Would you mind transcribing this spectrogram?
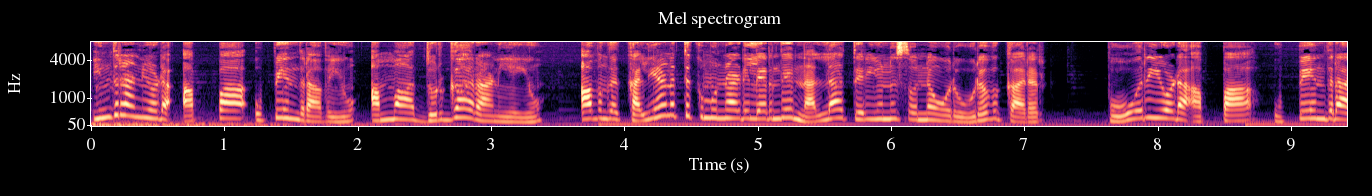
இந்திராணியோட அப்பா உபேந்திராவையும் அம்மா துர்கா ராணியையும் அவங்க கல்யாணத்துக்கு முன்னாடில இருந்தே நல்லா தெரியும்னு சொன்ன ஒரு உறவுக்காரர் போரியோட அப்பா உபேந்திரா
